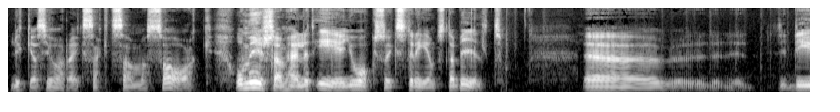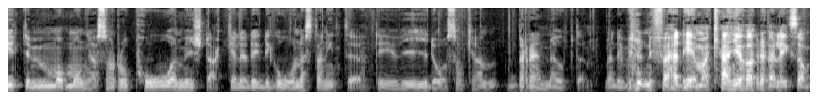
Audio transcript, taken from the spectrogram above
lyckas göra exakt samma sak. Och myrsamhället är ju också extremt stabilt. Uh, det är ju inte många som rår på en myrstack eller det, det, går nästan inte. Det är ju vi då som kan bränna upp den. Men det är väl ungefär det man kan göra liksom.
